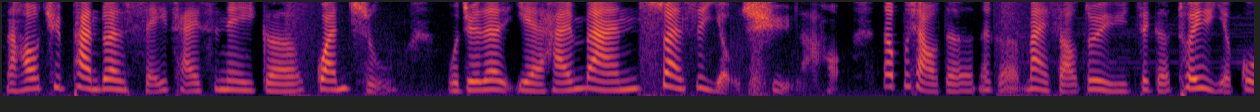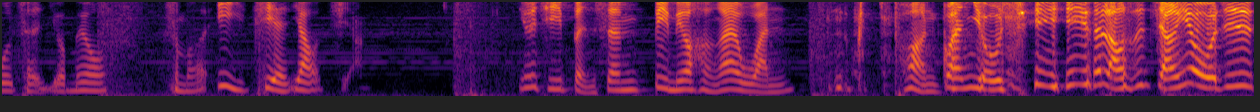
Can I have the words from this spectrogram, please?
然后去判断谁才是那个关主，我觉得也还蛮算是有趣啦。哈，那不晓得那个麦嫂对于这个推理的过程有没有什么意见要讲？因为其实本身并没有很爱玩 闯关游戏，因为老实讲，因为我其实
